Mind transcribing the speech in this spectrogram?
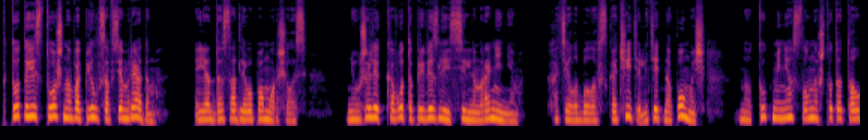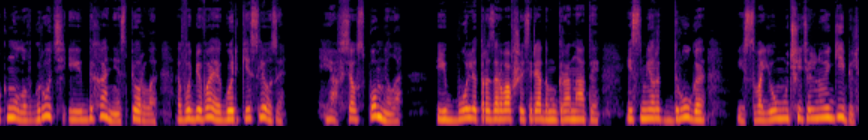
Кто-то истошно вопил совсем рядом. Я досадливо поморщилась. Неужели кого-то привезли с сильным ранением? Хотела было вскочить и лететь на помощь, но тут меня словно что-то толкнуло в грудь, и дыхание сперло, выбивая горькие слезы. Я все вспомнила. И боль от разорвавшейся рядом гранаты, и смерть друга, и свою мучительную гибель.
